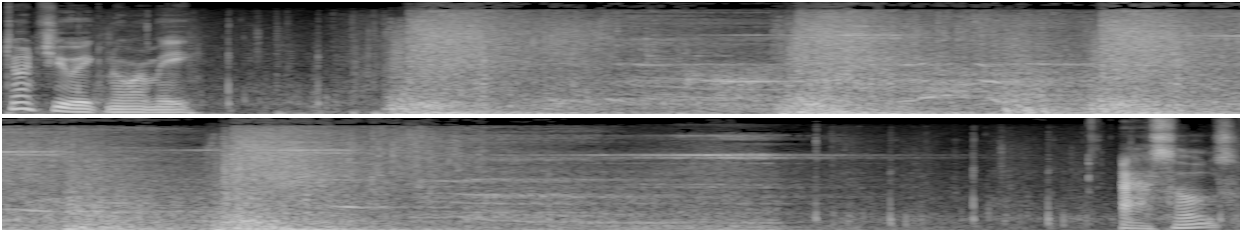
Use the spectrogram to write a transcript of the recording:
Don't you ignore me. Assholes.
